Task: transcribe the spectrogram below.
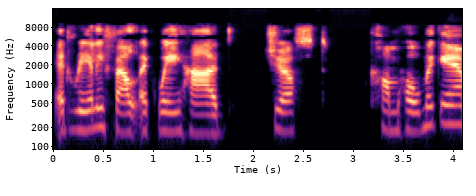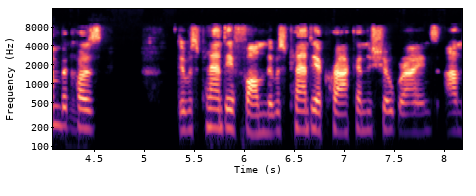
it really felt like we had just come home again mm. because there was plenty of fun. There was plenty of crack in the showgrounds. And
